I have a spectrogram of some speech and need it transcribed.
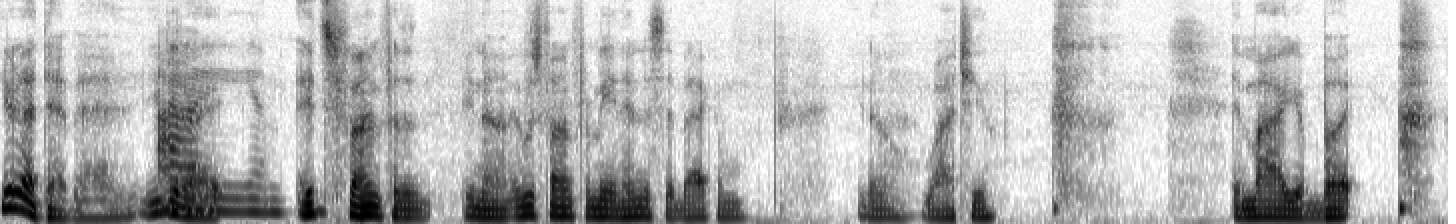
You're not that bad. You did i alright. am It's fun for the you know. It was fun for me and him to sit back and you know watch you, admire your butt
